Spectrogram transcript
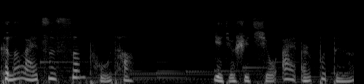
可能来自酸葡萄，也就是求爱而不得，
